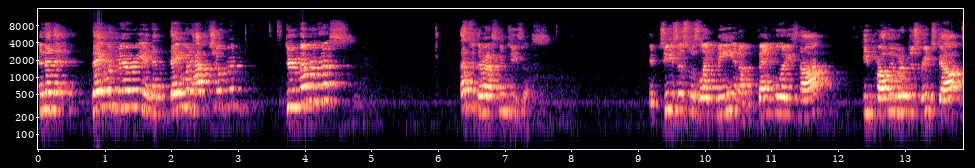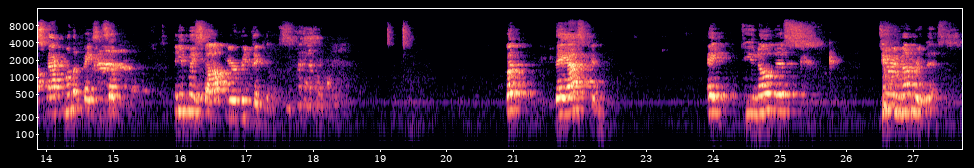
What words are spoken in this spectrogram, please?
and then that they would marry and then they would have children. Do you remember this? That's what they're asking Jesus. If Jesus was like me, and I'm thankful that he's not, he probably would have just reached out and smacked him on the face and said, Can you please stop? You're ridiculous. But they asked him, Hey, do you know this? Do you remember this?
